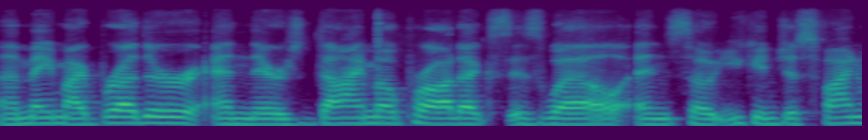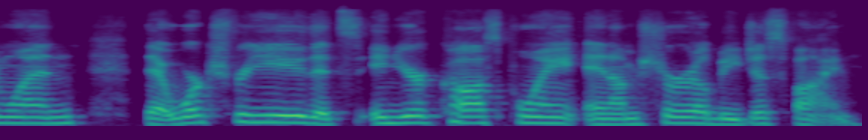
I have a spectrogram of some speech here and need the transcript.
uh, Made My Brother, and there's Dymo products as well. And so you can just find one that works for you, that's in your cost point, and I'm sure it'll be just fine.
